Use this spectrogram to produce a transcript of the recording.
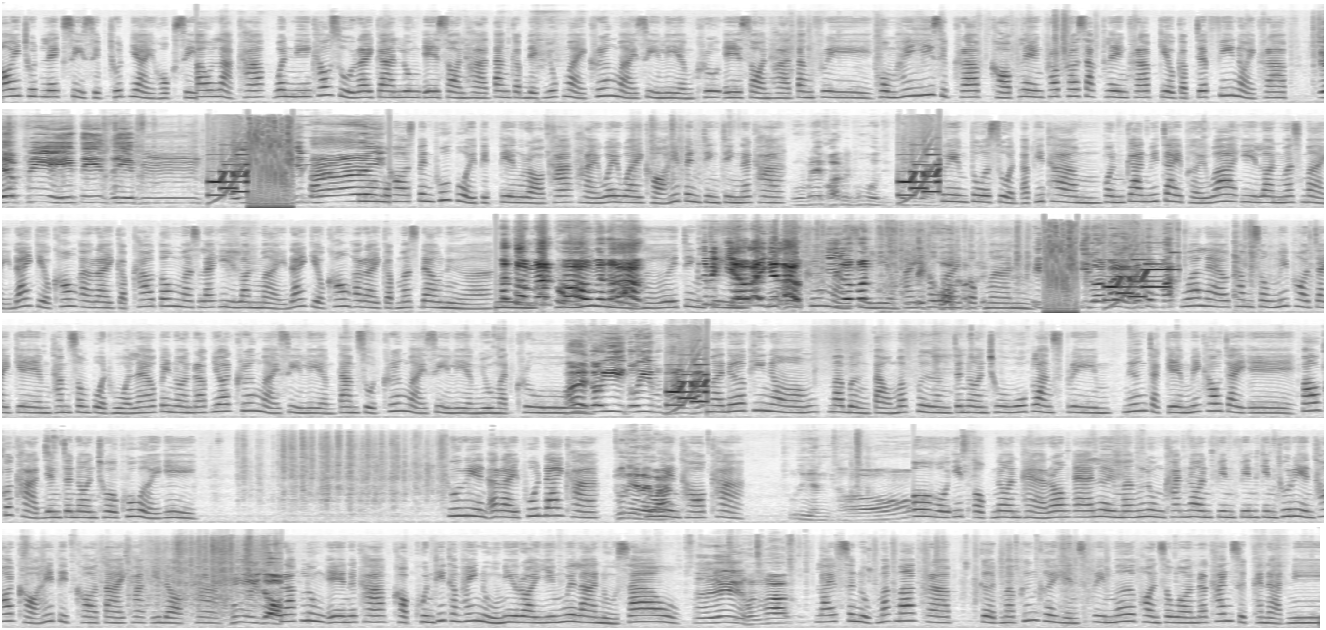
อ้อยชุดเล็ก 40 ชุดใหญ่ 60 เอาหลักครับ วันนี้เข้าสู่รายการลุงเอสอนหาตังกับเด็กยุคใหม่เครื่องหมายสี่เหลี่ยม ครูเอสอนหาตังฟรี ผมให้ 20 ครับ ขอเพลงเพราะเพราะสักเพลงครับ เกี่ยวกับเจฟฟี่หน่อยครับ เจฟฟี่ตีสิบไอ้ชิบหาโปรย โมคอสเป็นผู้ป่วยติดเตียงหรอคะหายไวๆขอให้เป็นจริง ๆ นะคะ กูไม่ได้คอสเป็นผู้ป่วยติดเตรียมตัวสวดอภิธรรม ผลการวิจัยเผยว่าอีลอนมัสใหม่ได้เกี่ยวข้องอะไรกับข้าวต้มมัสและอีลอนใหม่ได้เกี่ยวข้องอะไรกับมัสดาวเหนือมันต้องมัดพ่อมันนะ เฮ้ยจริงมันจะจไปริงเกี่ยวอะไรกันเล่า เครื่องหอีมายลอนมัสสี่เหลี่ยมไอเข้าวายตบมันไอ้อีรอนมาแล้วต้องมัดว่าแล้วทำทรงไม่พอใจเกมทำทรงปวดหัวแล้วไปนอนรับยอดเครื่องหมายสี่เหลี่ยมตามสูตรเครื่องหมายสี่เหลี่ยมอยู่หมัดครู เฮ้ยเก้าอี้เก้าอี้มันพังครับมาเด้อพี่น้อง มาเบิ่งเต่ามะเฟือง จะนอนชูวูกลางสตรีม เนื่องจากเกมไม่เข้าใจเอ เป้าก็ขาดยังจะนอนโชว์คู่เหวยอีก ทุเรียนอะไรพูดได้คะทุเรียนอะไรทุวะ เรียนทอล์กค่ะ ทุเรียนท้องโอ้โหอิดอกนอนแผ่รองแอเลยมั้งลุงคะนอนฟินฟินกินทุเรียนทอดขอให้ติดคอตายค่ะอีดอกค่ะมึงอีดอกรักลุงเอนะคะ ขอบคุณที่ทำให้หนูมีรอยยิ้มเวลาหนูเศร้า เฮ้ยขอบคุณครับไลฟ์สนุกมากๆครับ เกิดมาเพิ่งเคยเห็นสตรีมเมอร์พรสวรระขั้นศึกขนาดนี้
